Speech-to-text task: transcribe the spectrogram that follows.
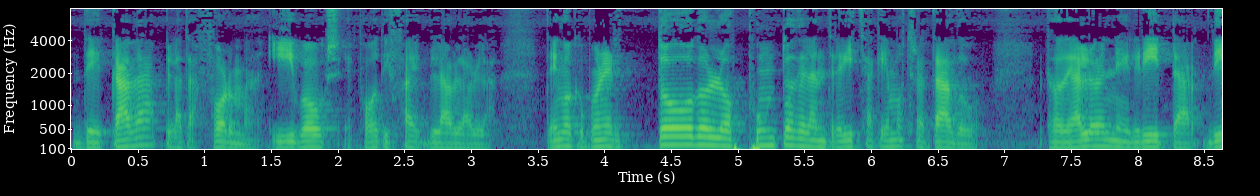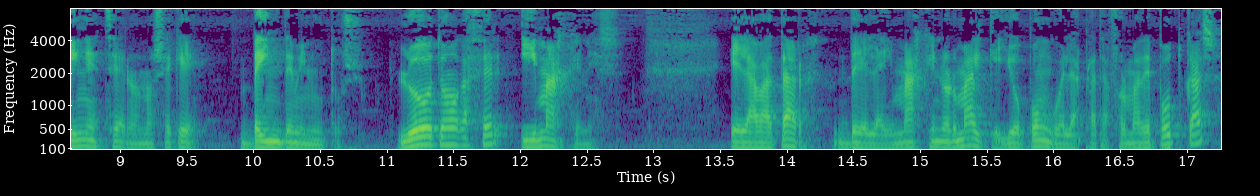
de cada plataforma, iVoox, Spotify, bla, bla, bla. Tengo que poner todos los puntos de la entrevista que hemos tratado, rodearlo en negrita, bien externo, no sé qué, 20 minutos. Luego tengo que hacer imágenes. El avatar de la imagen normal que yo pongo en las plataformas de podcast,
